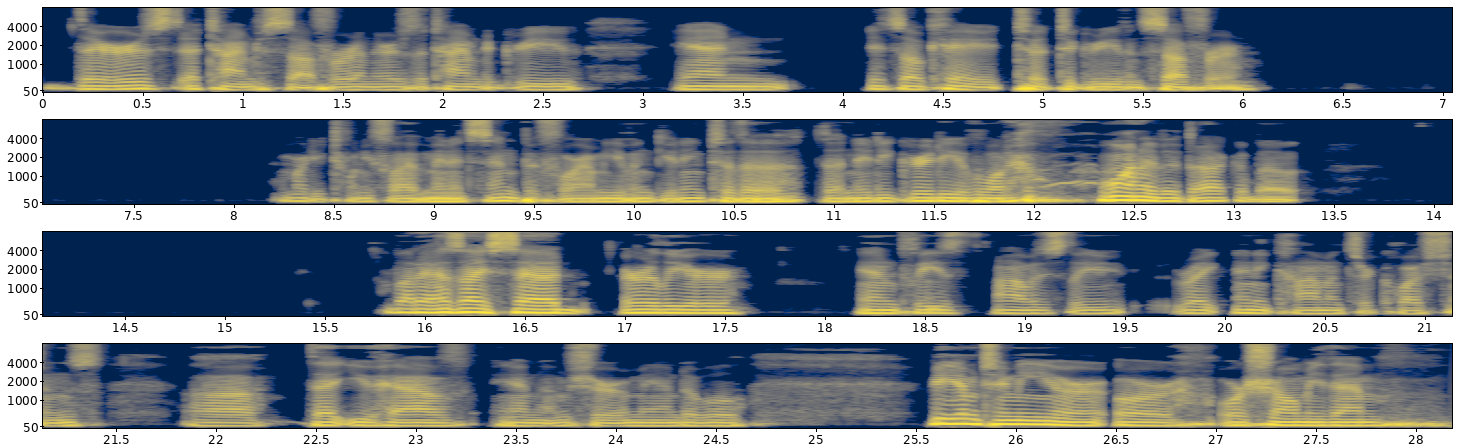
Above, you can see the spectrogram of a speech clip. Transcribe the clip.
there's a time to suffer and there's a time to grieve and it's okay to, to grieve and suffer i'm already 25 minutes in before i'm even getting to the, the nitty gritty of what i wanted to talk about but as i said earlier and please obviously write any comments or questions uh, that you have, and I'm sure Amanda will read them to me or or or show me them.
